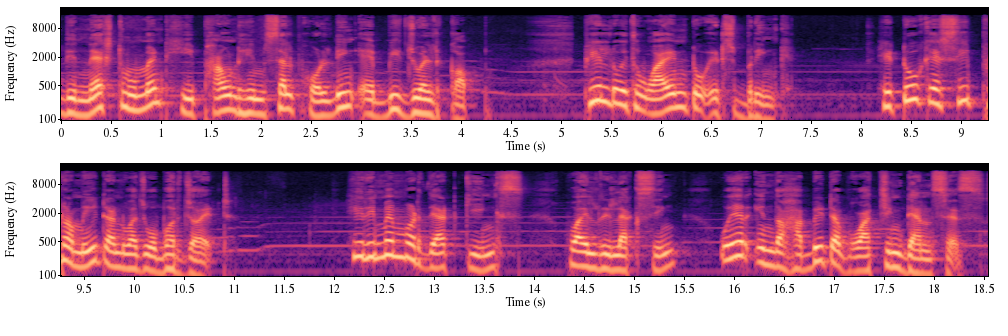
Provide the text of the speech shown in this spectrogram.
The next moment he found himself holding a bejeweled cup, filled with wine to its brink. He took a sip from it and was overjoyed. He remembered that kings, while relaxing, were in the habit of watching dances.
